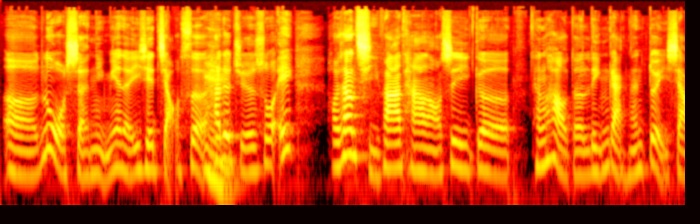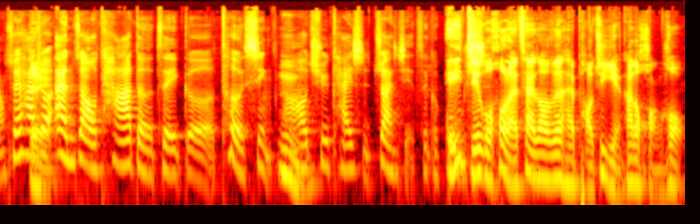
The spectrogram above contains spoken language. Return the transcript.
呃洛神里面的一些角色，嗯、他就觉得说，哎，好像启发他，然后是一个很好的灵感跟对象，所以他就按照他的这个特性，然后去开始撰写这个故事。哎、嗯，结果后来蔡少芬还跑去演他的皇后，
